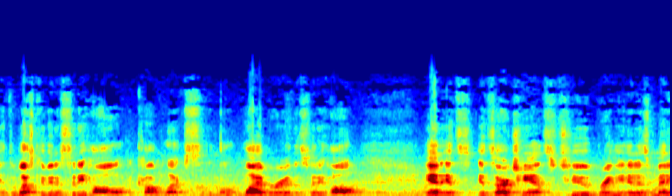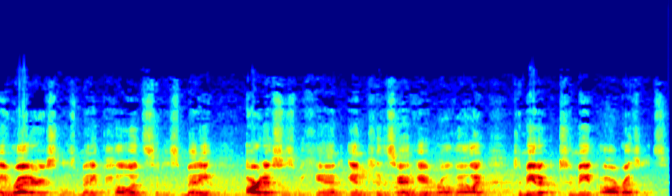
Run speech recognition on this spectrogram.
at the West Covina City Hall complex in the library in the City Hall. And it's, it's our chance to bring in as many writers and as many poets and as many artists as we can into the San Gabriel Valley to meet, to meet our residents.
